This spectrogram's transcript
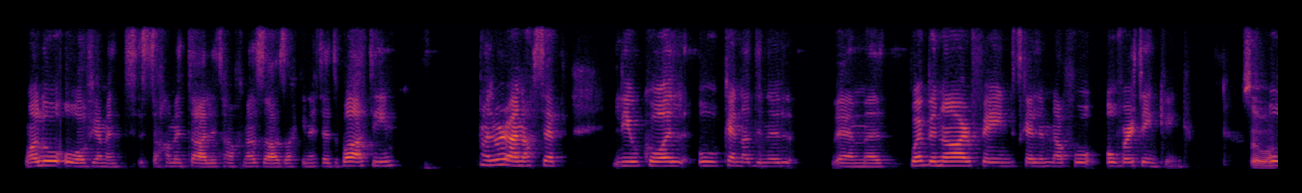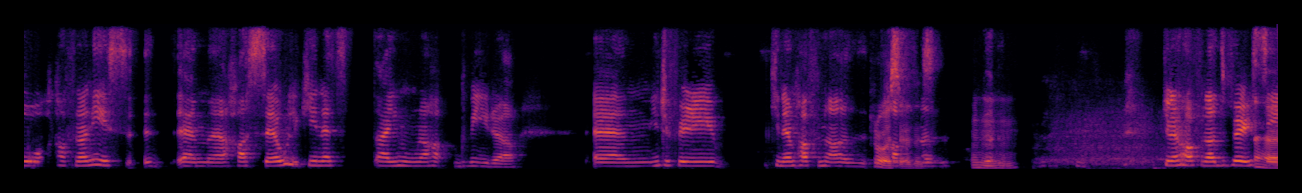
malu u ovvjament is-saħħa mentali ta' ħafna zaza kienet edbati. Allura naħseb li wkoll u kellna din il-webinar fejn tkellimna fuq overthinking. U ħafna nies ħassew li kienet tajnuna kbira. Jiġifieri kien hemm ħafna mhm. kien hemm ħafna diversi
